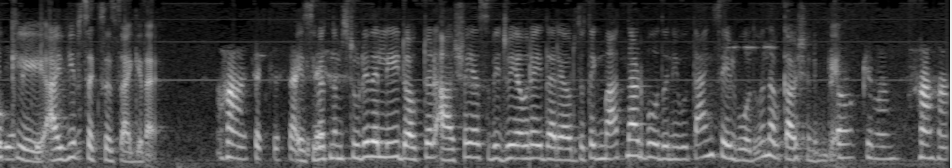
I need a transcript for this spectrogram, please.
Okay I V F success ಆಗಿದೆ. ಹಾ ಸಕ್ಸಸ್ ಎಸ್ ಆಗಿದೆ. ಇವತ್ತು ನಮ್ಮ ಸ್ಟುಡಿಯೋದಲ್ಲಿ ಡಾಕ್ಟರ್ ಆಶಯ ಎಸ್ ವಿಜಯ್ ಅವರೇ ಇದ್ದಾರೆ. ಅವ್ರ ಜೊತೆಗೆ ಮಾತನಾಡಬಹುದು ನೀವು. ಥ್ಯಾಂಕ್ಸ್ ಹೇಳ್ಬೋದು ಒಂದು ಅವಕಾಶ ನಿಮ್ಗೆ. ಓಕೆ ಮ್ಯಾಮ್ ಹಾ ಹಾ.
